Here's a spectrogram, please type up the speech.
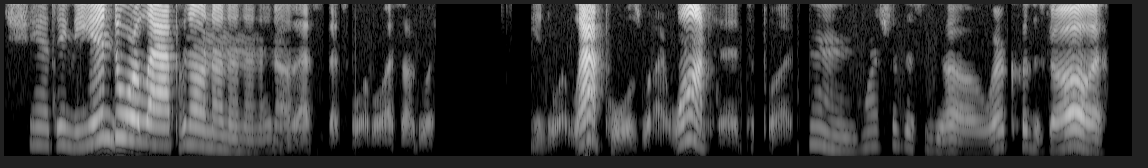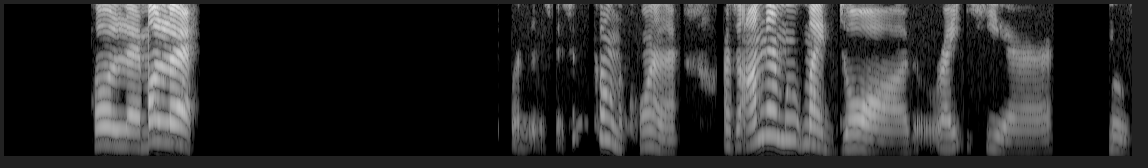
chanting the indoor lap. No, no, no, no, no, no. That's that's horrible. That's ugly. The a lap pool is what I wanted to put. Hmm, where should this go? Where could this go? Holy moly! a bit of space. Let's go in the corner there. Alright, so I'm gonna move my dog right here. Move.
